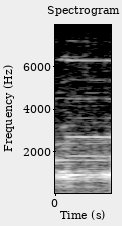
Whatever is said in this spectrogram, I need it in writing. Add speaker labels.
Speaker 1: you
